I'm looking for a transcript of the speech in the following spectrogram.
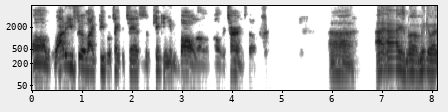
Um, why do you feel like people take the chances of kicking you the ball on, on returns, though? Uh, I asked uh, Miko.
